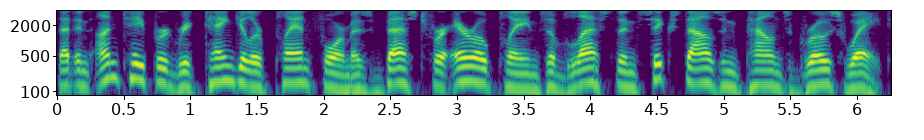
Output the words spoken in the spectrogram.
that an untapered rectangular planform is best for aeroplanes of less than 6,000 pounds gross weight.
